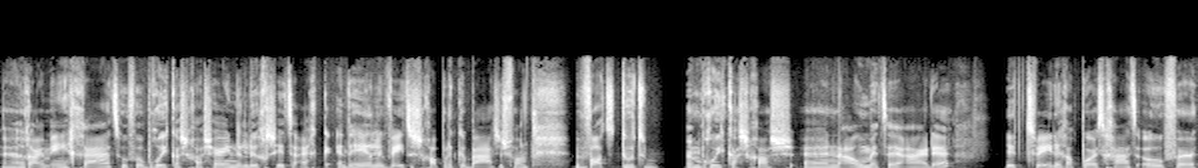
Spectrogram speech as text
Uh, ruim 1 graad, hoeveel broeikasgassen er in de lucht zitten. Eigenlijk de hele wetenschappelijke basis van wat doet een broeikasgas uh, nou met de aarde. Dit tweede rapport gaat over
